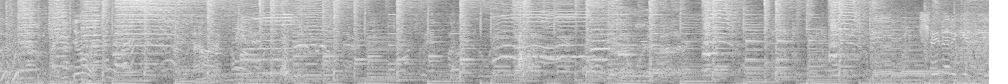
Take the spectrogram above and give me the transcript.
Say that again.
